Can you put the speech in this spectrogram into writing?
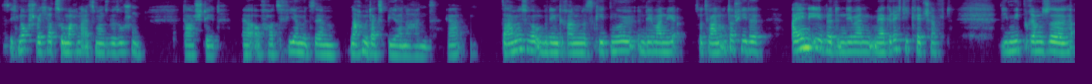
sich noch schwächer zu machen, als man sowieso schon dasteht äh, auf Hartz IV mit seinem Nachmittagsbier in der Hand. Ja. Da müssen wir unbedingt dran. Das geht nur, indem man die sozialen Unterschiede einebnet, indem man mehr Gerechtigkeit schafft, die Mietbremse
